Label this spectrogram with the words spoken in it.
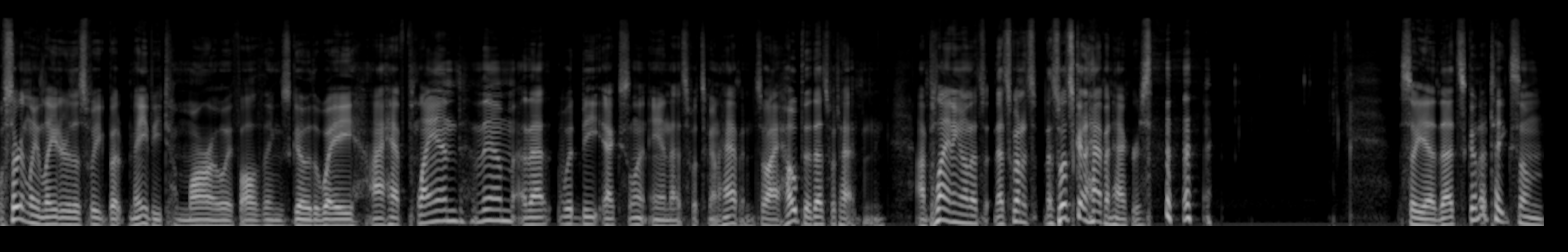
Well, certainly later this week, but maybe tomorrow if all things go the way I have planned them. That would be excellent, and that's what's going to happen. So I hope that that's what's happening. I'm planning on that's that's going to that's what's going to happen, hackers. so yeah, that's going to take some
